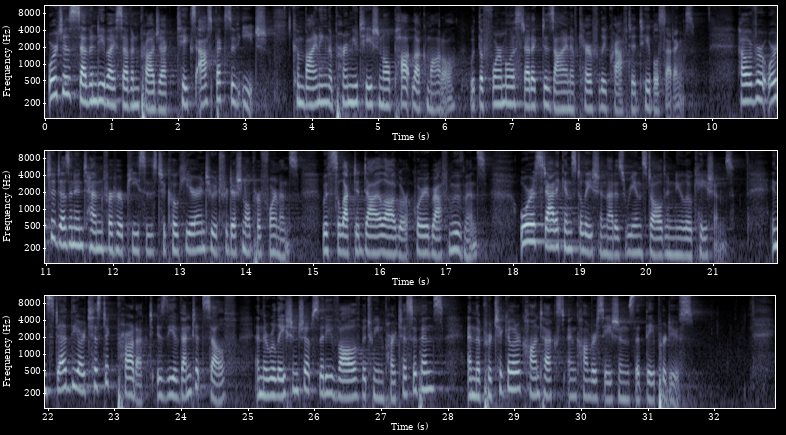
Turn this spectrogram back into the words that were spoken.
Orta's 70 by 7 project takes aspects of each, combining the permutational potluck model with the formal aesthetic design of carefully crafted table settings. However, Orta doesn't intend for her pieces to cohere into a traditional performance with selected dialogue or choreographed movements, or a static installation that is reinstalled in new locations. Instead, the artistic product is the event itself and the relationships that evolve between participants and the particular context and conversations that they produce.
